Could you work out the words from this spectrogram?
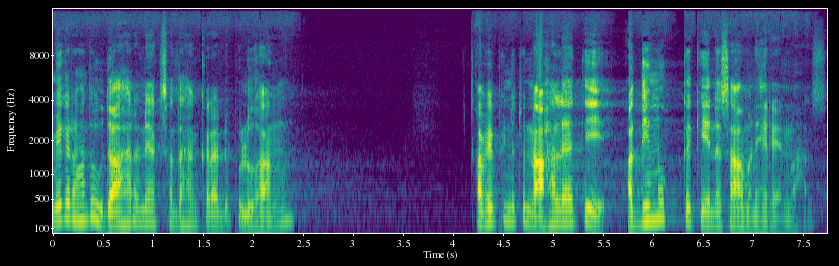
මේකට හොඳ උදාහරණයක් සඳහන් කරන්න පුළුවන් අපි පිනතු නහල ඇති අධිමුක්ත කියන සාමනේරයන් වහන්සේ.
